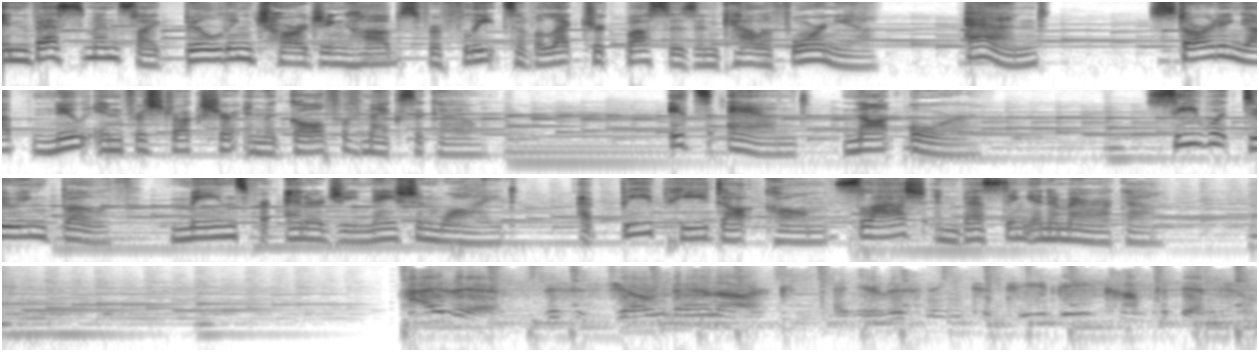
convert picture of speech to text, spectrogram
Investments like building charging hubs for fleets of electric buses in California and starting up new infrastructure in the Gulf of Mexico. It's and, not or. See what doing both means for energy nationwide at bp.com slash investing in America. Hi there, this is Joan Van Ark, and you're listening to TV Confidential.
